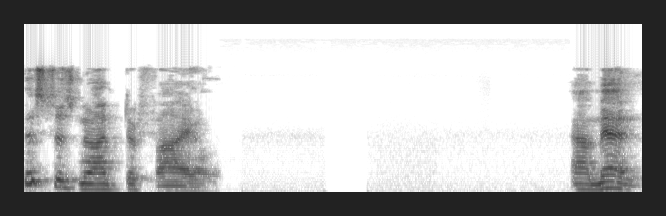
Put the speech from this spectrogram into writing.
this does not defile. Amen.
